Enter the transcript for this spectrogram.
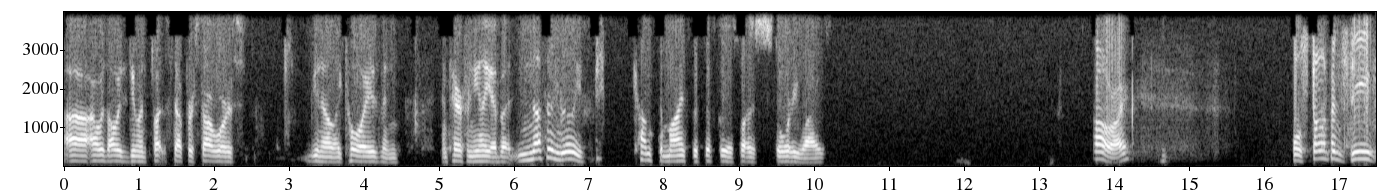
uh, I was always doing stuff for Star Wars, you know, like toys and and paraphernalia, but nothing really comes to mind specifically as far as story wise. All right. Well, Stompin' Steve,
